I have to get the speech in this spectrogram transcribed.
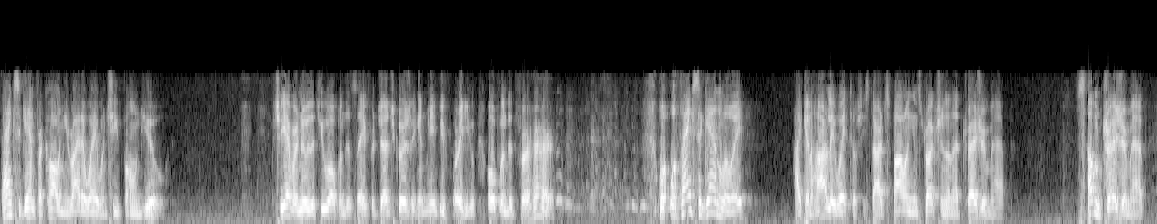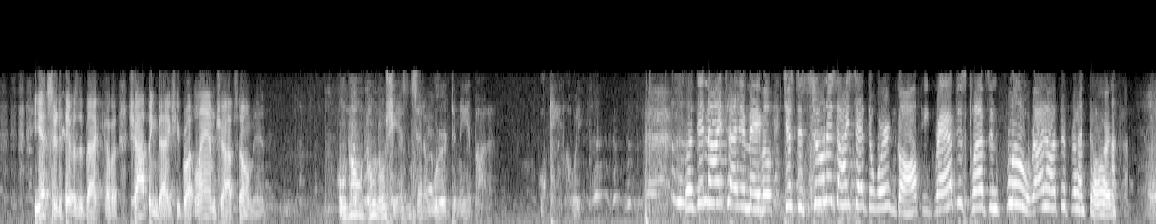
Thanks again for calling me right away when she phoned you. If she ever knew that you opened the safe for Judge Cushing and me before you opened it for her. Well, well, thanks again, Louis. I can hardly wait till she starts following instructions on that treasure map. Some treasure map. Yesterday it was the back of a shopping bag she brought lamb chops home in. Oh, no, no, no. She hasn't said a word to me about it. Okay, Louie. Well, didn't I tell you, Mabel? Just as soon as I said the word golf, he grabbed his clubs and flew right out the front door.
